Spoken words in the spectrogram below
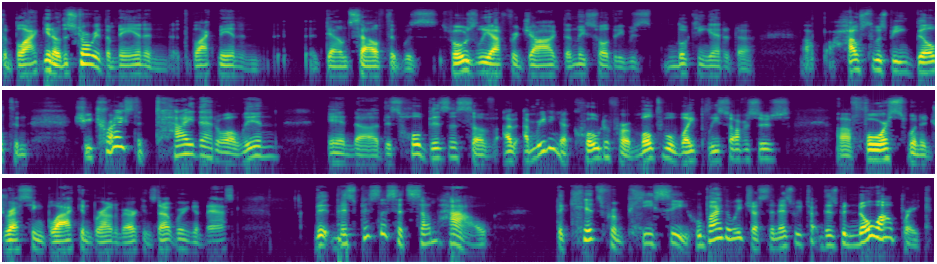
the black, you know, the story of the man and the black man and down south that was supposedly out for a jog. Then they saw that he was looking at a, a, a house that was being built, and she tries to tie that all in. And uh, this whole business of I, am reading a quote of her: multiple white police officers uh, force when addressing black and brown Americans not wearing a mask. this business that somehow the kids from PC, who, by the way, Justin, as we talked, there's been no outbreak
